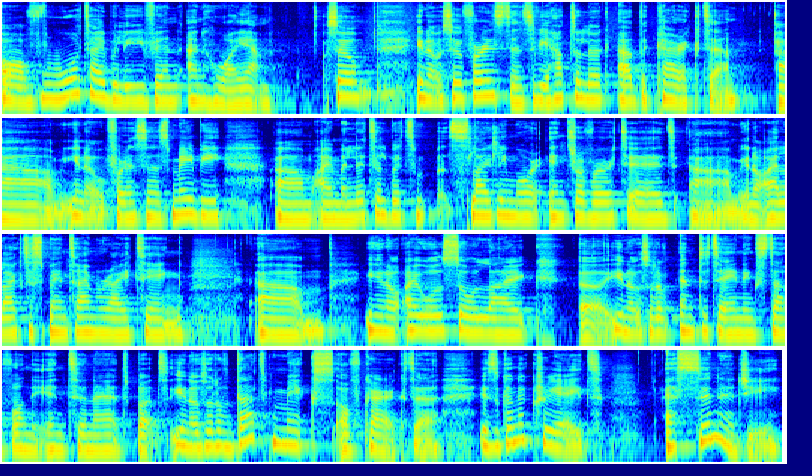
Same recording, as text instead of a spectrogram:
of what I believe in and who I am. So, you know, so for instance, if you had to look at the character, um, you know, for instance, maybe um, I'm a little bit slightly more introverted. Um, you know, I like to spend time writing. Um, you know, I also like, uh, you know, sort of entertaining stuff on the internet, but, you know, sort of that mix of character is going to create a synergy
